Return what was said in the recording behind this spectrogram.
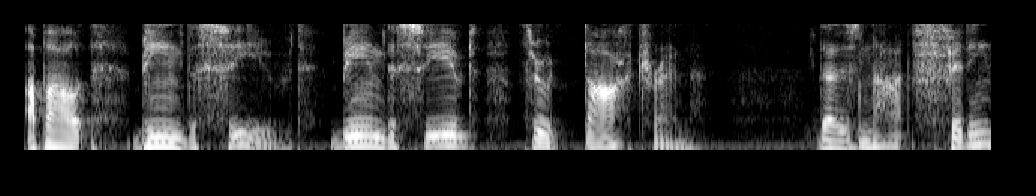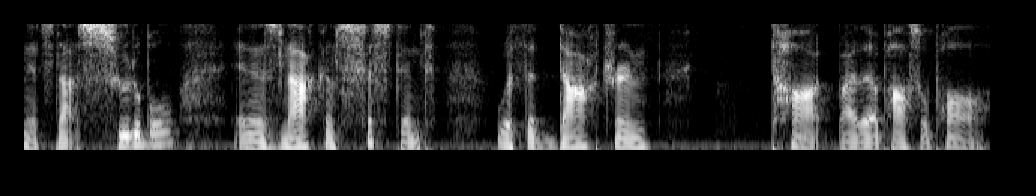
about being deceived, being deceived through doctrine that is not fitting, it's not suitable, and is not consistent with the doctrine taught by the Apostle Paul.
